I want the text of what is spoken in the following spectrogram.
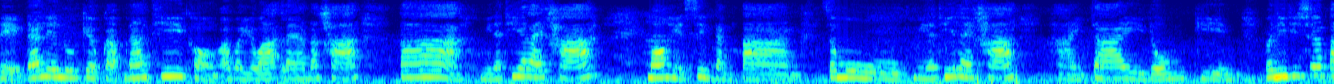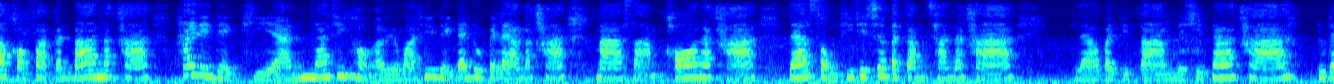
เด็กๆ ได้เรียนรู้เกี่ยวกับหน้าที่ของอวัยวะแล้วนะคะ ตา มีหน้าที่อะไรคะ มองเห็นสิ่งต่างๆ จมูก มีหน้าที่อะไรคะ หายใจ ดมกลิ่น วันนี้ที่เชื่อปาขอฝากกันบ้านนะคะ ให้เด็กๆเขียนหน้าที่ของอวัยวะที่เด็กได้ดูไปแล้วนะคะ มา 3 ข้อนะคะ แล้วส่งที่ทิเชอร์ประจำชั้นนะคะ แล้วไปติดตามในคลิปหน้านะคะ ดูแล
